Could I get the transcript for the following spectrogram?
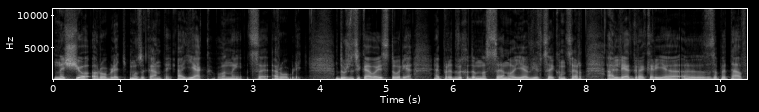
не що роблять музиканти, а як вони це роблять. Дуже цікава історія. Перед виходом на сцену я вів цей концерт. Алегра Карія запитав,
